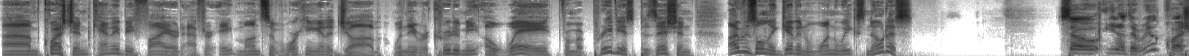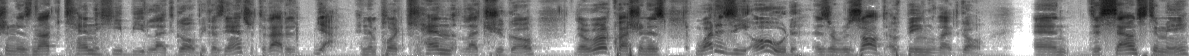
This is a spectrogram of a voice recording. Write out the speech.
um, question Can I be fired after eight months of working at a job when they recruited me away from a previous position? I was only given one week's notice. So, you know, the real question is not can he be let go? Because the answer to that is yeah, an employer can let you go. The real question is what is he owed as a result of being let go? And this sounds to me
